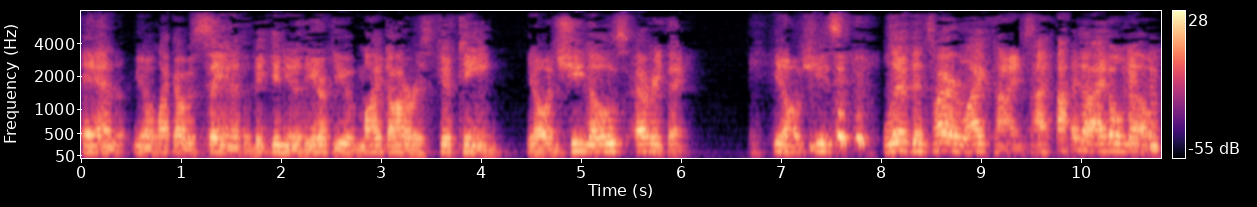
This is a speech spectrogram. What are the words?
And, you know, like I was saying at the beginning of the interview, my daughter is 15, you know, and she knows everything. You know, she's lived entire lifetimes. I, I, I don't know.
